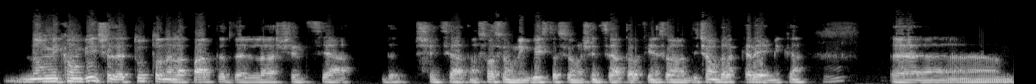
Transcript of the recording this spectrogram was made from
non mi convince del tutto nella parte del scienziato, del scienziato, non so se un linguista sia uno scienziato, alla fine sono diciamo dell'accademica. Mm. Eh,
